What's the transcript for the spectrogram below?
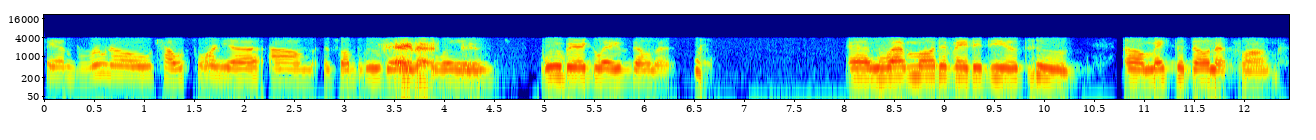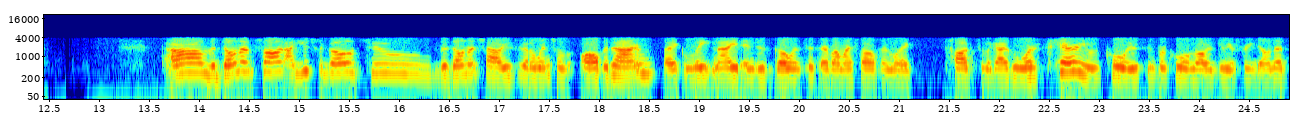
San Bruno, California. Um, it's a blueberry Say that glazed blueberry glazed donut. and what motivated you to um, make the donut song? Um, the donut song. I used to go to the donut shop. I used to go to Winchell's all the time, like late night, and just go and sit there by myself and like talk to the guy who worked there. He was cool. He was super cool and always give me free donuts.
